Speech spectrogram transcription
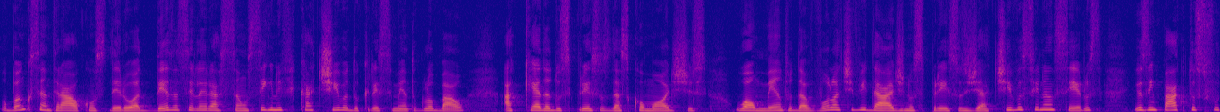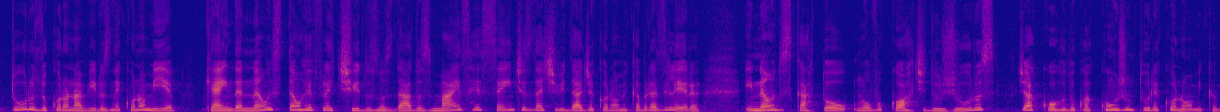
o Banco Central considerou a desaceleração significativa do crescimento global, a queda dos preços das commodities, o aumento da volatilidade nos preços de ativos financeiros e os impactos futuros do coronavírus na economia, que ainda não estão refletidos nos dados mais recentes da atividade econômica brasileira, e não descartou um novo corte dos juros de acordo com a conjuntura econômica.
